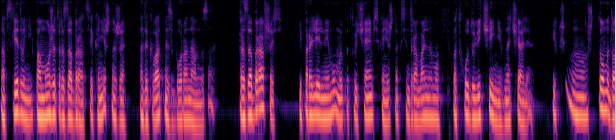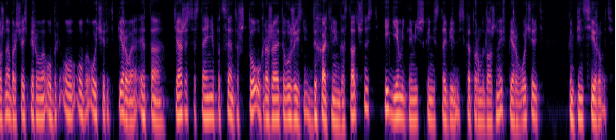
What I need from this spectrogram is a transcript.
обследований поможет разобраться и, конечно же, адекватный сбор анамнеза. Разобравшись, и параллельно ему мы подключаемся, конечно, к синдромальному подходу лечения в начале – и э, что мы должны обращать в первую очередь? Первое – это тяжесть состояния пациента, что угрожает его жизни, дыхательная недостаточность и гемодинамическая нестабильность, которую мы должны в первую очередь компенсировать.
